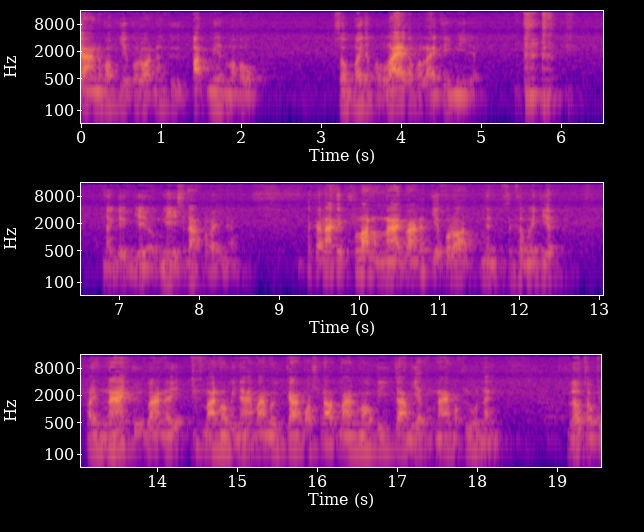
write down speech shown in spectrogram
ចានរបស់ប្រជាពលរដ្ឋហ្នឹងគឺអត់មានមហូបសូម្បីតែបន្លែក៏បន្លែគីមីដែរ នឹងយើងនិយាយឲ្យងាយស្ដាប់កន្លែងហ្នឹងតែកាលណាគេប្លន់អំណាចបានជាពលរដ្ឋមានសង្ឃឹមអីទៀតហើយអំណាចគឺបានអីបានមកពីណាបានមកពីការបោះឆ្នោតបានមកពីតាមរយៈតំណែងរបស់ខ្លួនហ្នឹងឥឡូវត្រូវទៅ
